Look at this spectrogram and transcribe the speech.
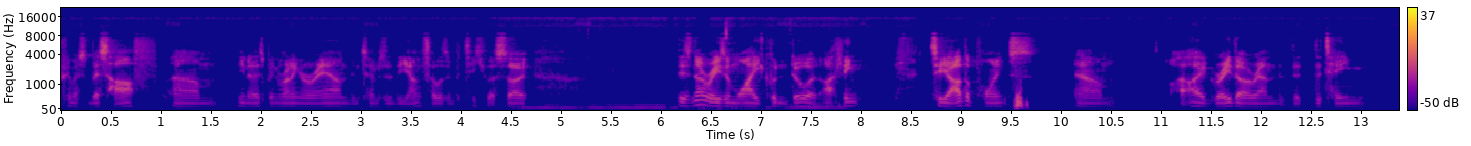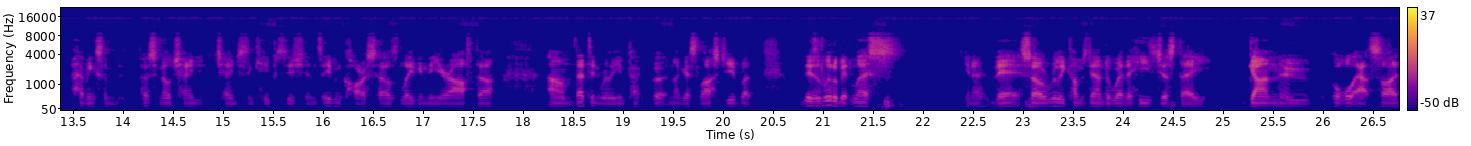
pretty much the best half. Um, you know, has been running around in terms of the young fellas in particular. So there's no reason why he couldn't do it. I think to your other points, um, I, agree though around the, the team having some personnel change, changes in key positions. Even Koroisau's leaving the year after. Um, that didn't really impact Burton, I guess, last year, but there's a little bit less, you know, there. So it really comes down to whether he's just a gun who all outside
